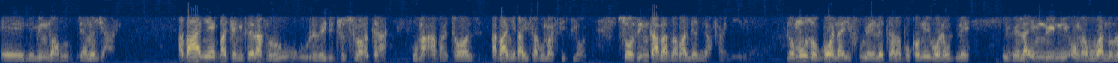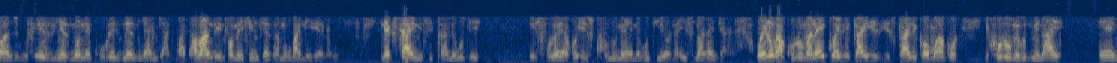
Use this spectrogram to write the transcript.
eh nemingcwabo njalo njalo abanye bathengisela for u-ready to slaughter kuma-abattoirs abanye bayisa kuma-feedlot so zingaba zabantu ezingafanile noma uzokubona ifuyo eletha lapho khona uyibona ukuthi le ivela emntwini ongabe uba nolwazi kuhle ezinye zinone khulu ezinye ezinjani njani. But abantu information siyazama ukubanikela ukuthi next time siqale ukuthi ifuyo yakho izikhulumele ukuthi yona isima kanjani. Wena ungakhuluma na ikweli isikali ikomo yakho ikhulume ukuthi mina hayi um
